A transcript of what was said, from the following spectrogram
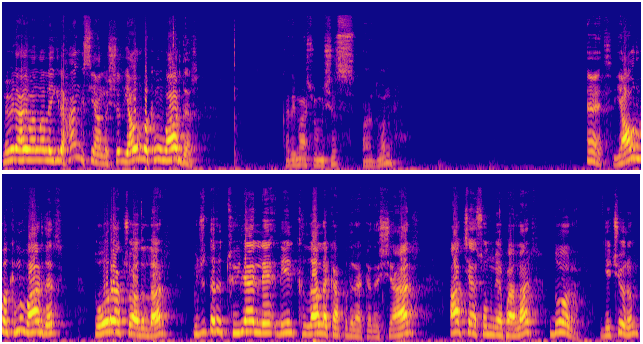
Memeli hayvanlarla ilgili hangisi yanlıştır? Yavru bakımı vardır. Kalemi açmamışız. Pardon. Evet. Yavru bakımı vardır. Doğurarak çoğalırlar. Vücutları tüylerle değil kıllarla kaplıdır arkadaşlar. Akciğer solunumu yaparlar. Doğru. Geçiyorum.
